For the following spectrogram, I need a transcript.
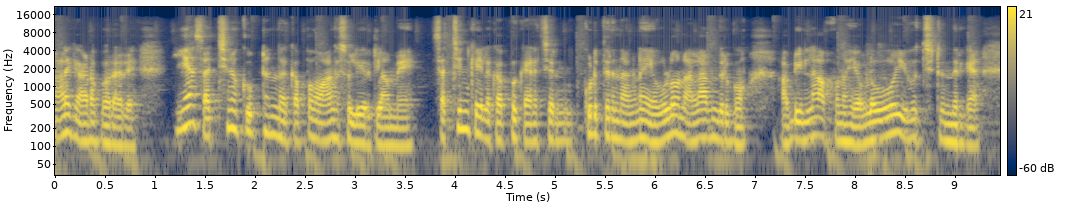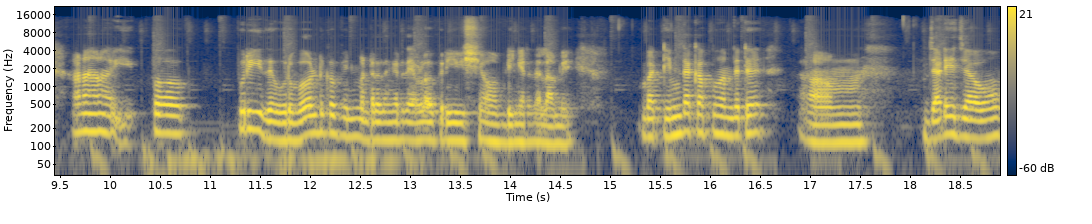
நாளைக்கு ஆட போகிறாரு ஏன் சச்சினை கூப்பிட்டு அந்த கப்பை வாங்க சொல்லியிருக்கலாமே? சச்சின் கையில் கப்பு கிடச்சிரு கொடுத்துருந்தாங்கன்னா எவ்வளோ நல்லா இருந்திருக்கும் அப்படின்லாம் அப்போ நான் எவ்வளவோ யோசிச்சுட்டு இருந்திருக்கேன். ஆனால் இப்போ புரியுது ஒரு வேர்ல்டு கப் வின் பண்ணுறதுங்கிறது எவ்வளோ பெரிய விஷயம் அப்படிங்கிறது எல்லாமே. பட் இந்த கப்பு வந்துட்டு ஜடேஜாவும்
